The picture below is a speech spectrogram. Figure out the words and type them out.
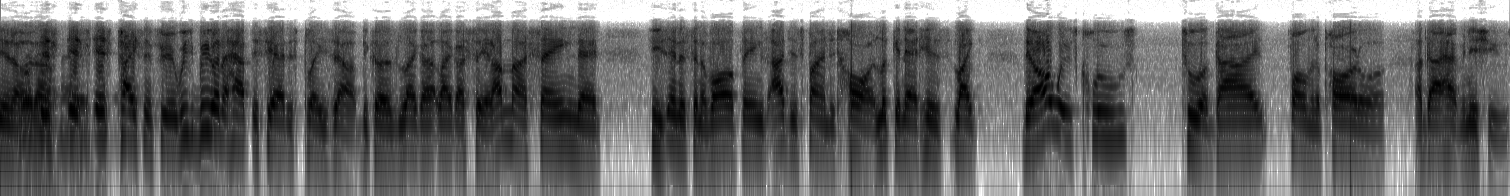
You know, up, it's, man. it's it's Tyson Fury. We we're gonna have to see how this plays out because, like I like I said, I'm not saying that he's innocent of all things. I just find it hard looking at his like. There are always clues to a guy falling apart or a guy having issues.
